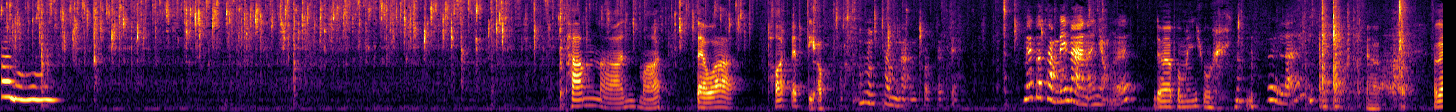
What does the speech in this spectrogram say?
Hallå. ทำนานมากแต่ว่าทอดแป๊บเดียว Mm, ทำนานทอดไปแต่ แม่ก็ทำไม่นานนะหยองเอ้ยเดี๋ยวผมไม่ช่วยไม่เป็นไรครับโอเค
